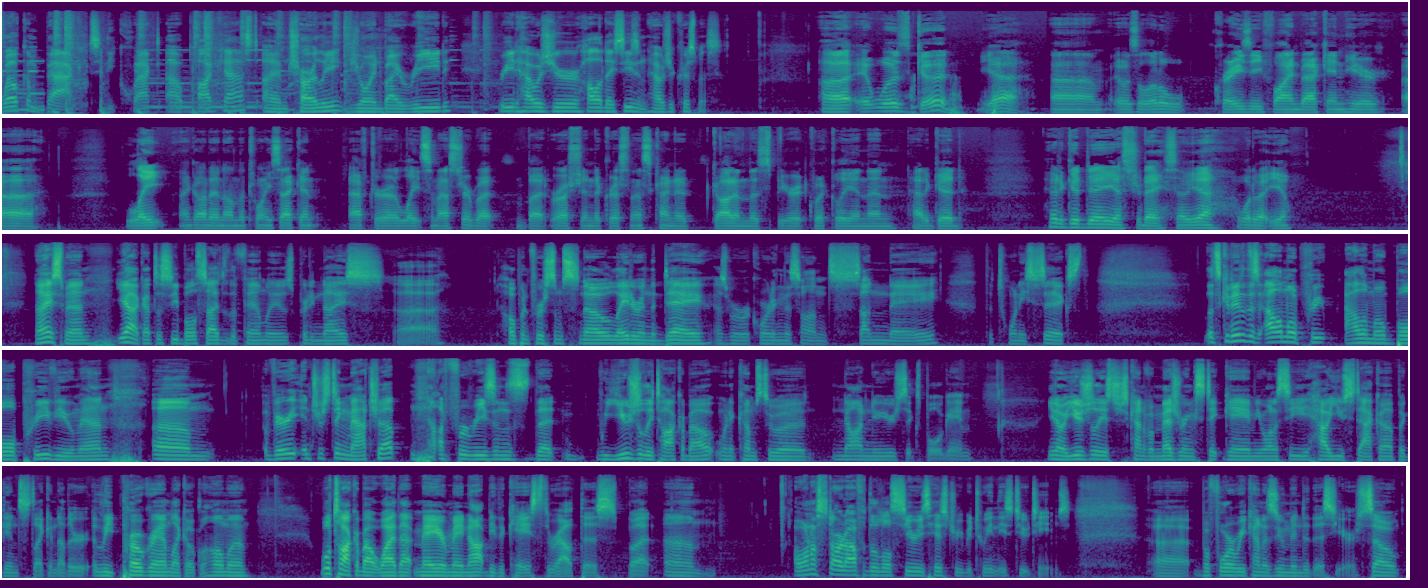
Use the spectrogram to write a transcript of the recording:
welcome back to the Quacked Out podcast. I am Charlie, joined by Reed. Reed, how was your holiday season? How was your Christmas? Uh, it was good. Yeah. Um, it was a little crazy flying back in here uh, late. I got in on the 22nd after a late semester, but but rushed into Christmas. Kind of got in the spirit quickly, and then had a good had a good day yesterday. So yeah. What about you? Nice, man. Yeah, I got to see both sides of the family. It was pretty nice. Uh, hoping for some snow later in the day as we're recording this on Sunday, the 26th. Let's get into this Alamo pre- Alamo Bowl preview, man. Um, a very interesting matchup, not for reasons that we usually talk about when it comes to a non New Year's Six bowl game you know, usually it's just kind of a measuring stick game. You want to see how you stack up against like another elite program like Oklahoma. We'll talk about why that may or may not be the case throughout this, but um, I want to start off with a little series history between these two teams uh, before we kind of zoom into this year. So,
